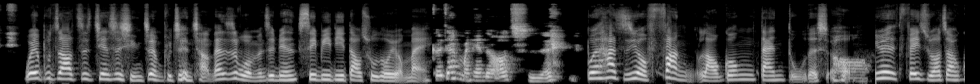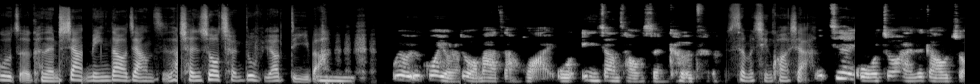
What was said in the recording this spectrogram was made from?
我也不知道这件事情正不正常，但是我们这边 CBD 到处都有卖，可这样每天都要吃诶。不过，他只有放老公单独的时候，哦、因为非主要照顾者可能像明道这样子，他承受程度比较低吧。嗯我有遇过有人对我骂脏话，我印象超深刻的。什么情况下？我记得国中还是高中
